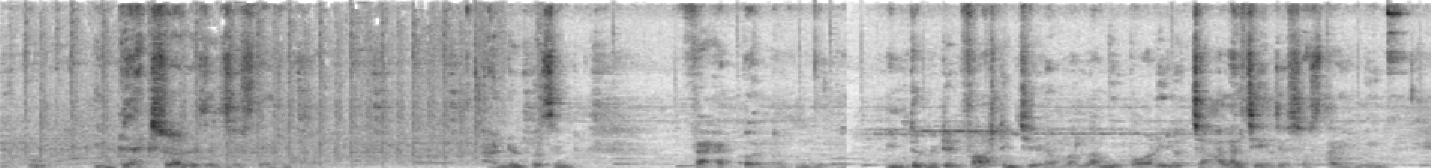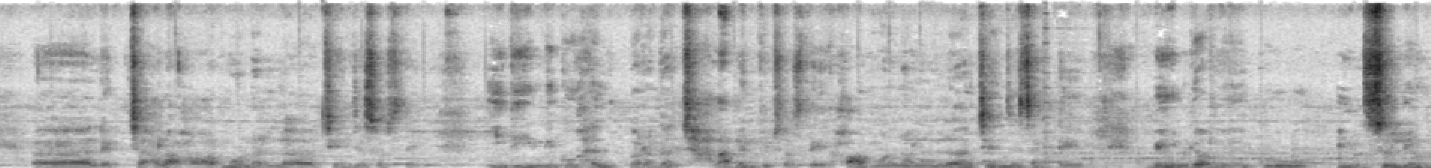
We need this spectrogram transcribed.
మీకు ఇంకా ఎక్స్ట్రా రిజల్ట్స్ వస్తాయి అన్నమాట హండ్రెడ్ పర్సెంట్ ఫ్యాట్ బర్న్ అవుతుంది. ఇంటర్మీడియట్ ఫాస్టింగ్ చేయడం వల్ల మీ బాడీలో చాలా చేంజెస్ వస్తాయండి. లైక్ చాలా హార్మోనల్ చేంజెస్ వస్తాయి. ఇది మీకు హెల్త్ పరంగా చాలా బెనిఫిట్స్ వస్తాయి. హార్మోనల్ చేంజెస్ అంటే మెయిన్గా మీకు ఇన్సులిన్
